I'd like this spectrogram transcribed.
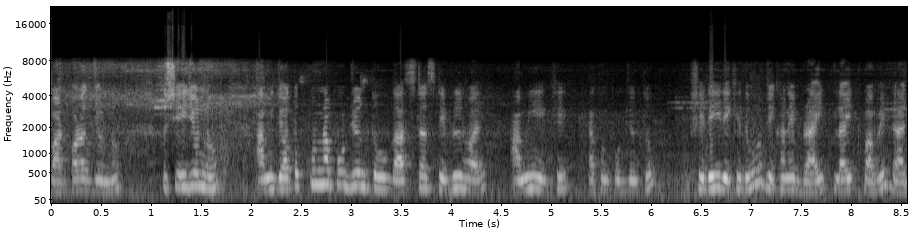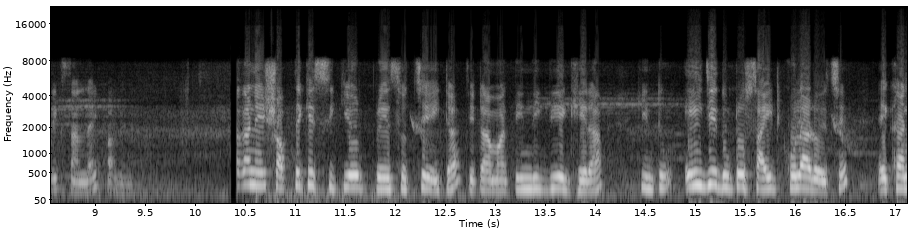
বার করার জন্য। তো সেই জন্য আমি যতক্ষণ না পর্যন্ত গাছটা স্টেবল হয়, আমি একে এখন পর্যন্ত শেডেই রেখে দেবো, যেখানে ব্রাইট লাইট পাবে ডাইরেক্ট সানলাইট পাবে না। বাগানের সব থেকে সিকিওর প্লেস হচ্ছে এইটা, যেটা আমার তিন দিক দিয়ে ঘেরা। কিন্তু এই যে দুটো সাইড খোলা রয়েছে এখান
